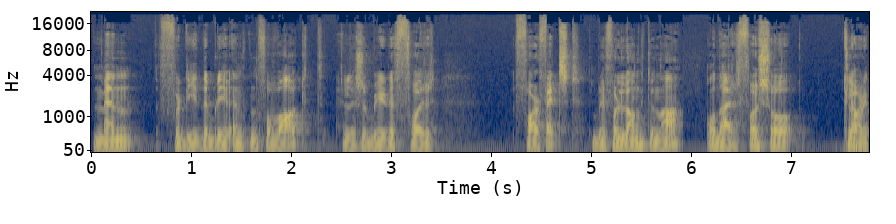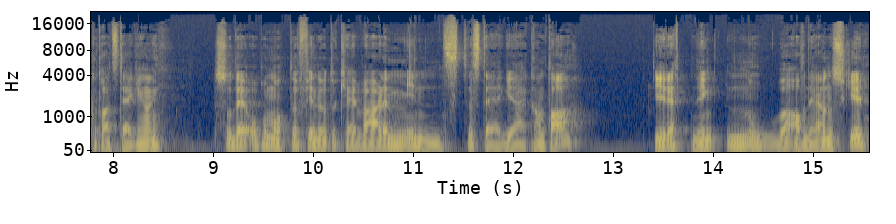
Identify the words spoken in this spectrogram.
men fordi det blir enten for vagt, eller så blir det for far-fetched, det blir for langt unna, og derfor så klarer de ikke å ta et steg engang. Så det å på en måte finne ut ok, hva er det minste steget jeg kan ta i retning noe av det jeg ønsker,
